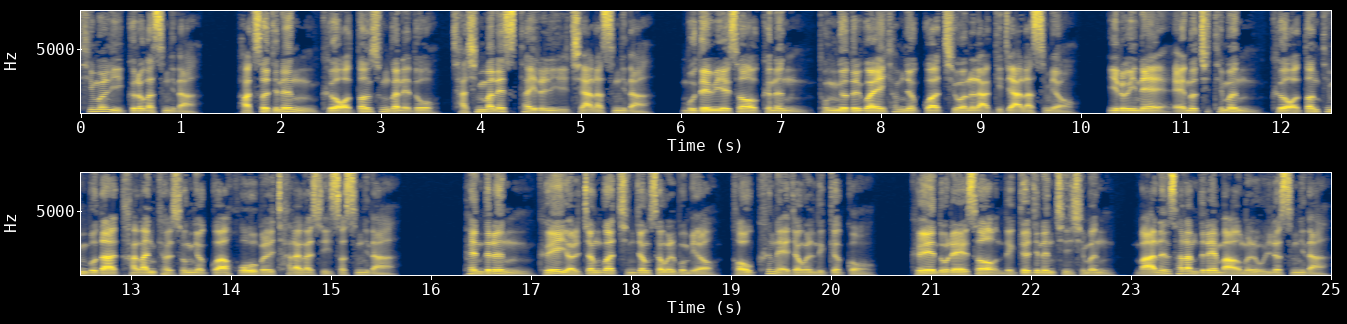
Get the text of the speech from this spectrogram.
팀을 이끌어갔습니다. 박서진은 그 어떤 순간에도 자신만의 스타일을 잃지 않았습니다. 무대 위에서 그는 동료들과의 협력과 지원을 아끼지 않았으며 이로 인해 에너지팀은 그 어떤 팀보다 강한 결속력과 호흡을 자랑할 수 있었습니다. 팬들은 그의 열정과 진정성을 보며 더욱 큰 애정을 느꼈고 그의 노래에서 느껴지는 진심은 많은 사람들의 마음을 울렸습니다.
